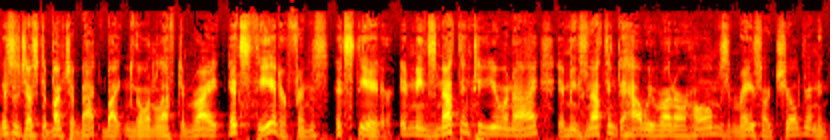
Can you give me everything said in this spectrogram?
this is just a bunch of backbiting going left and right. It's theater, friends. It's theater. It means nothing to you and I. It means nothing to how we run our homes and raise our children and,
